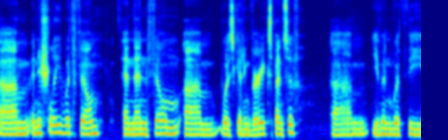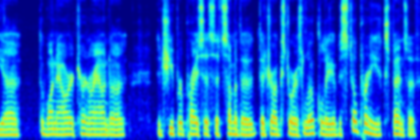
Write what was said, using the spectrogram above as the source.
um, initially with film, and then film um, was getting very expensive, um, even with the uh, the one hour turnaround, uh, the cheaper prices at some of the the drugstores locally. It was still pretty expensive.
